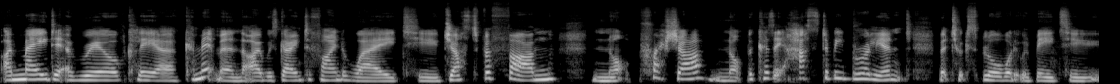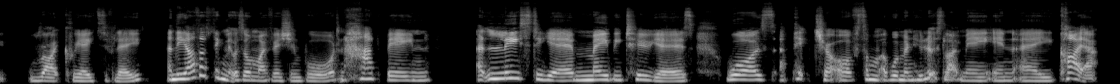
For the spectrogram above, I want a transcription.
I made it a real clear commitment that I was going to find a way to just for fun, not pressure, not because it has to be brilliant, but to explore what it would be to write creatively. And the other thing that was on my vision board and had been at least a year, maybe two years, was a picture of some a woman who looks like me in a kayak.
